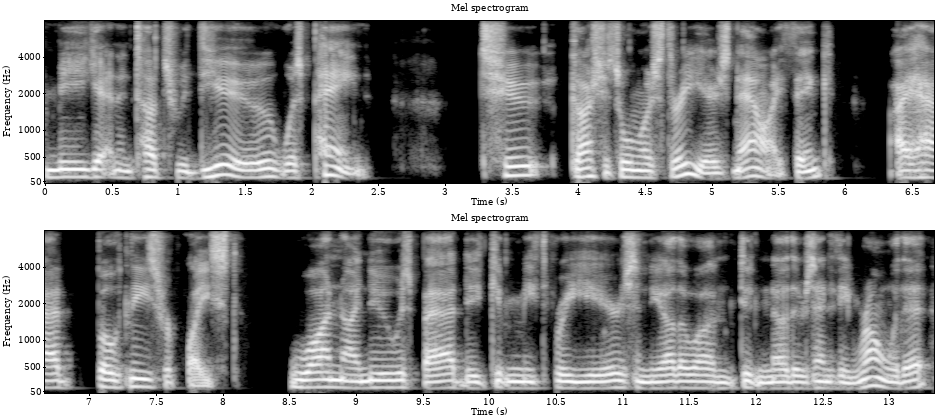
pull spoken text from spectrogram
me getting in touch with you was pain. Two, gosh, it's almost three years now. I think I had both knees replaced. One I knew was bad; they'd given me three years, and the other one didn't know there was anything wrong with it.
